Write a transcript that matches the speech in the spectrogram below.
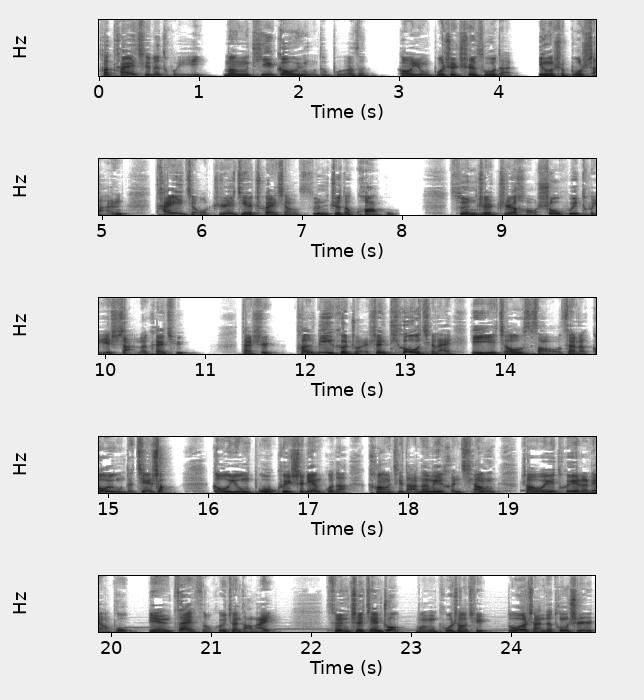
他抬起了腿，猛踢高勇的脖子。高勇不是吃素的，硬是不闪，抬脚直接踹向孙志的胯骨。孙志只好收回腿，闪了开去。但是他立刻转身跳起来，一脚扫在了高勇的肩上。高勇不愧是练过的，抗击打能力很强，稍微退了两步，便再次挥拳打来。孙志见状，猛扑上去，躲闪的同时，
